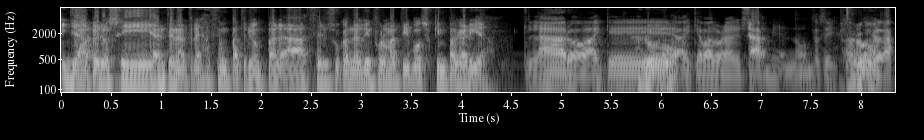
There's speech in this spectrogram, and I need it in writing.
Ya, pero si Antena 3 hace un Patreon para hacer su canal de informativos, ¿quién pagaría? Claro, hay que, Claro. hay que valorar eso Ya. también, ¿no? Sí, Claro. es verdad.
